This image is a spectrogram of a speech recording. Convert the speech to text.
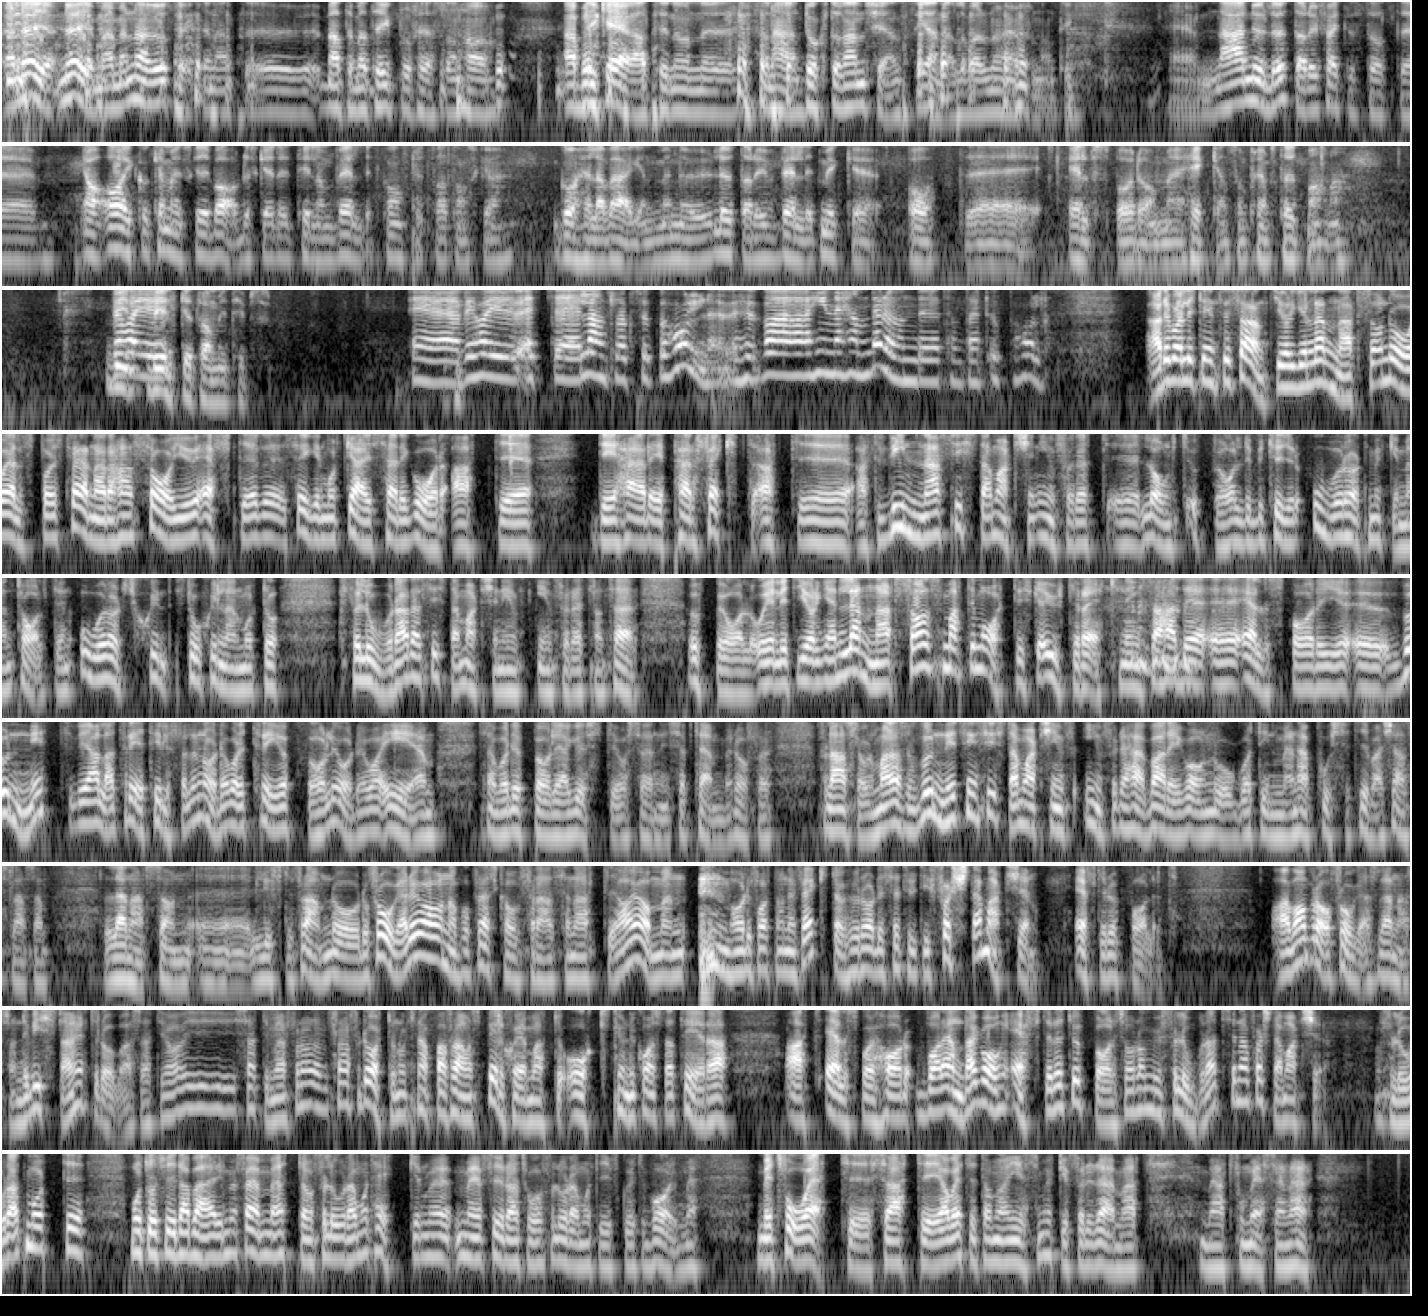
jag nöjer, nöjer mig med den här ursäkten att uh, matematikprofessorn har abdikerat till någon uh, sån här doktorandtjänst igen eller vad det nu är för någonting. Eh, nej, nu lutar det ju faktiskt åt, eh, ja AIK kan man ju skriva av. Det ska till något väldigt konstigt för att de ska gå hela vägen. Men nu lutar det ju väldigt mycket åt eh, Elfsborg eh, då med Häcken som främsta utmanare. Vil, ju, vilket var mitt tips. Eh, vi har ju ett eh, landslagsuppehåll nu. Hur, vad hinner hända under ett sånt här uppehåll? Ja det var lite intressant. Jörgen Lennartsson då, Elfsborgs tränare, han sa ju efter segern mot Gais här igår att eh, det här är perfekt att, eh, att vinna sista matchen inför ett eh, långt uppehåll. Det betyder oerhört mycket mentalt. En oerhört stor skillnad mot att förlora den sista matchen inför ett sånt här uppehåll. Och enligt Jörgen Lennartssons matematiska uträkning så hade eh, Elfsborg vunnit vid alla tre tillfällen. Då. Det var det tre uppehåll i år. Det var EM, sen var det uppehåll i augusti och sen i september då för, för landslaget. De hade alltså vunnit sin sista match inför, inför det här varje gång och gått in med den här positiva känslan som Lennartsson lyfte fram. Då. Och då frågade jag honom på presskonferensen att ja, ja men har du fått någon effekt då? Hur har det sett ut i första matchen efter uppehållet? Ja, det var en bra fråga Lennartsson. Det visste han inte då. Va? Så att jag satte mig framför datorn och knappade fram spelschemat och kunde konstatera att Elfsborg har varenda gång efter ett uppehåll så har de ju förlorat sina första matcher. De har förlorat mot, eh, mot Åtvidaberg med 5-1, de förlorar mot Häcken med, med 4-2, förlorar mot IFK Göteborg med, med 2-1. Så att eh, jag vet inte om jag ger så mycket för det där med att, med att få med sig den här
